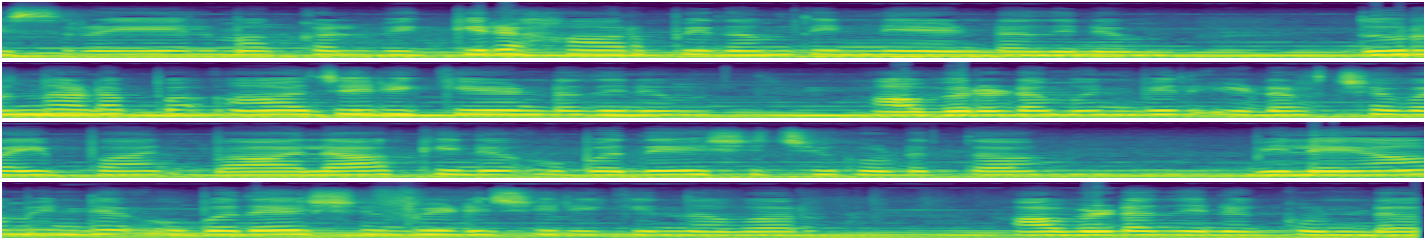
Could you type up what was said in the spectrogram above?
ഇസ്രയേൽ മക്കൾ വിഗ്രഹാർപ്പിതം തിന്നേണ്ടതിനും ദുർനടപ്പ് ആചരിക്കേണ്ടതിനും അവരുടെ മുൻപിൽ ഇടർച്ച വയ്പാൻ ബാലാക്കിന് ഉപദേശിച്ചു കൊടുത്ത ബിലയാമിന്റെ ഉപദേശം പിടിച്ചിരിക്കുന്നവർ അവിടെ നിനക്കുണ്ട്.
